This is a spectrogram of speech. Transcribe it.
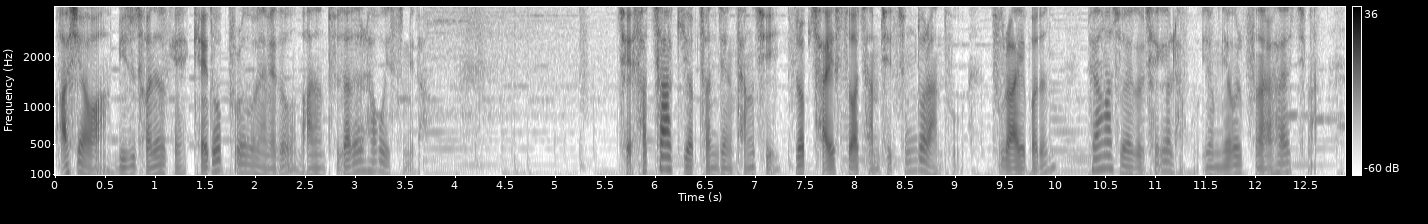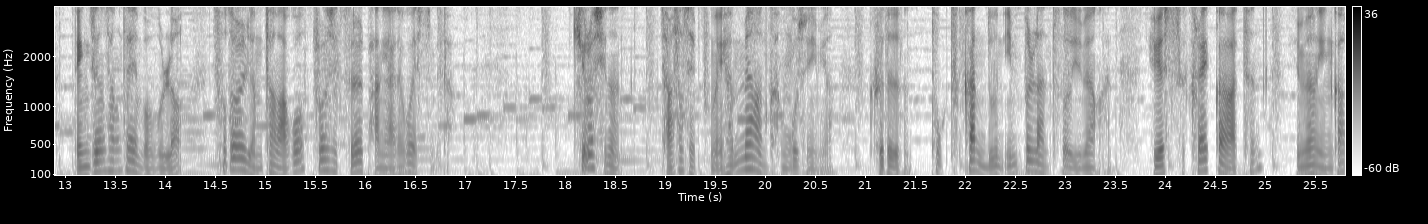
아시아와 미주 전역의 궤도 프로그램에도 많은 투자를 하고 있습니다. 제4차 기업 전쟁 당시 유럽 자이스와 잠시 충돌한 후 두 라이벌은 평화 조약을 체결하고 영역을 분할하였지만 냉전 상태에 머물러 서로를 염탐하고 프로젝트를 방해하려고 했습니다. 키로시는 자사 제품의 현명한 광고주이며 그들은 독특한 눈 임플란트로 유명한 US 크랙과 같은 유명인과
